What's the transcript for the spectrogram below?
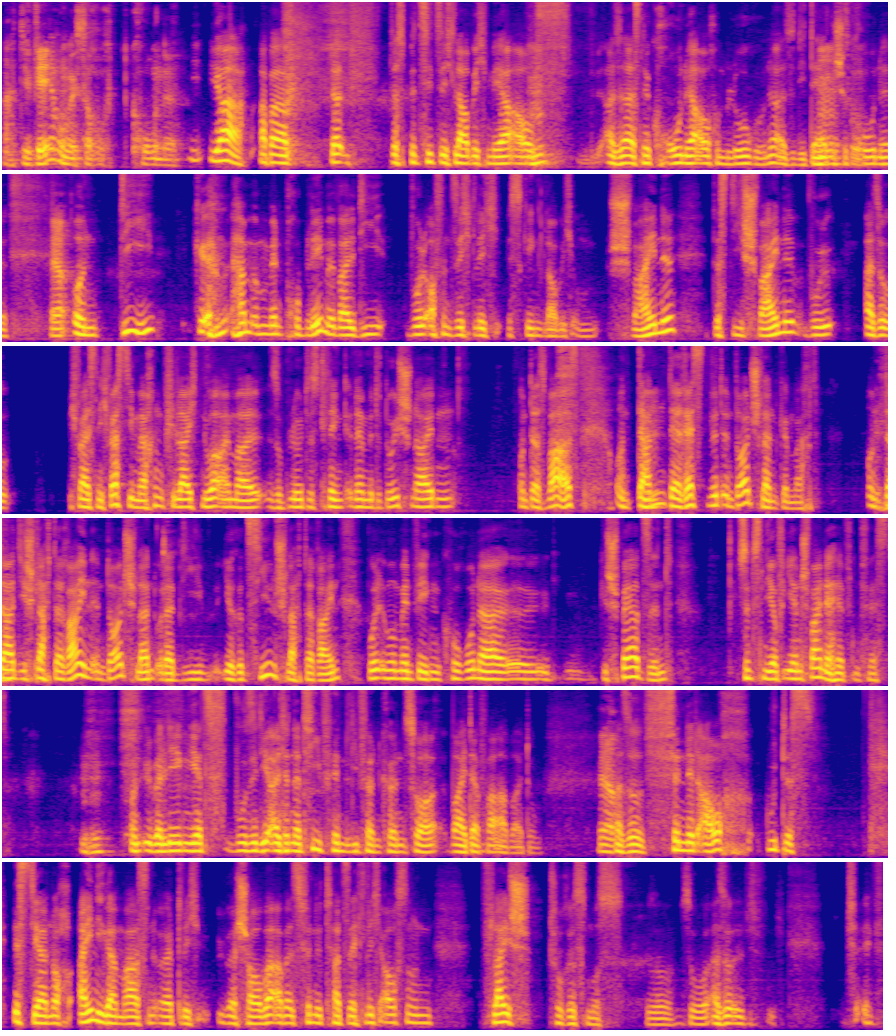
Ach, die Währung ist doch auch Krone. Ja, aber das, das bezieht sich, glaube ich, mehr auf, hm. also da ist eine Krone auch im Logo, ne? Also die dänische hm, so. Krone. Ja. Und die haben im Moment Probleme, weil die wohl offensichtlich, es ging, glaube ich, um Schweine, dass die Schweine wohl, also ich weiß nicht, was die machen, vielleicht nur einmal, so blöd es klingt, in der Mitte durchschneiden und das war's. Und dann mhm. der Rest wird in Deutschland gemacht. Und mhm. da die Schlachtereien in Deutschland oder die ihre Zielschlachtereien wohl im Moment wegen Corona äh, gesperrt sind, sitzen die auf ihren Schweinehälften fest. Mhm. Und überlegen jetzt, wo sie die alternativ hinliefern können zur Weiterverarbeitung. Ja. Also findet auch, gut, das ist ja noch einigermaßen örtlich überschaubar, aber es findet tatsächlich auch so ein Fleischtourismus So, so also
